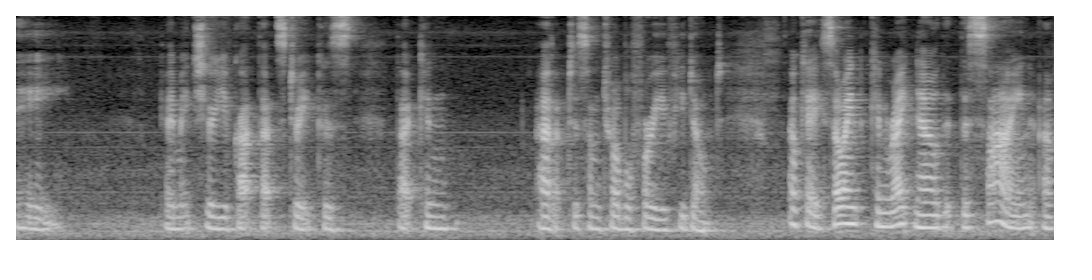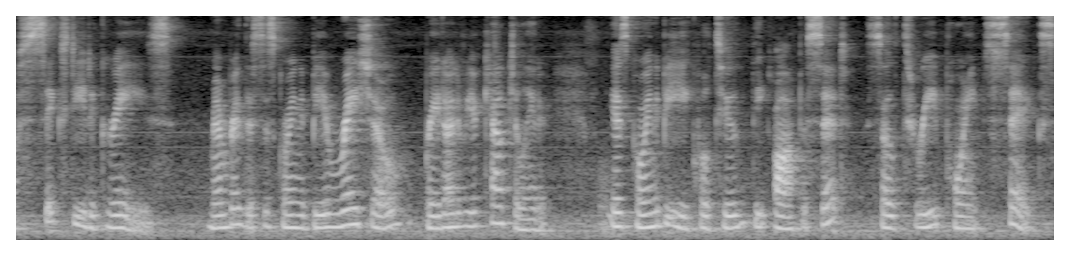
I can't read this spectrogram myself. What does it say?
A. Okay, make sure you've got that straight because that can add up to some trouble for you if you don't. Okay, so I can write now that the sine of 60 degrees, remember this is going to be a ratio right out of your calculator, is going to be equal to the opposite, so 3.6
